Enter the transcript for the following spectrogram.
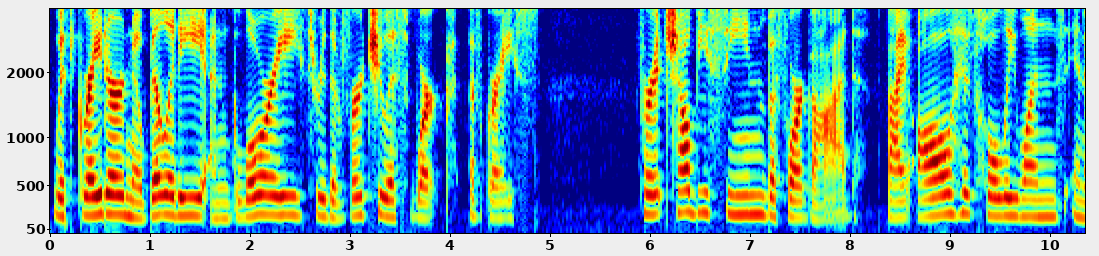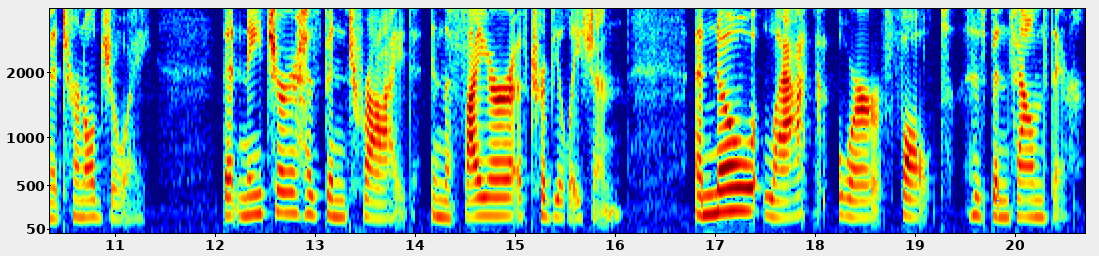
with greater nobility and glory through the virtuous work of grace. For it shall be seen before God by all his holy ones in eternal joy that nature has been tried in the fire of tribulation, and no lack or fault has been found there.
